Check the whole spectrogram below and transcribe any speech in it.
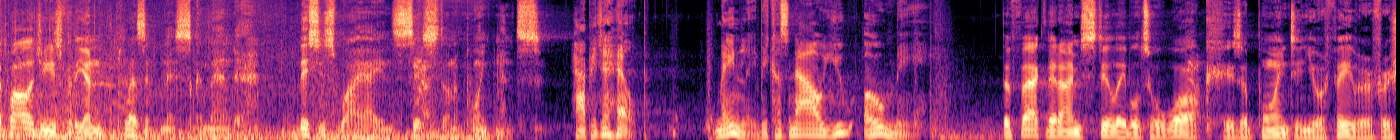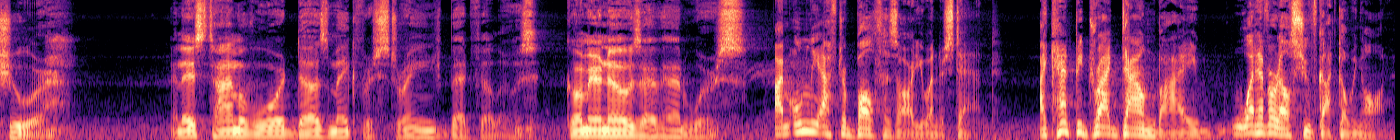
My apologies for the unpleasantness, Commander. This is why I insist on appointments. Happy to help. Mainly because now you owe me. The fact that I'm still able to walk is a point in your favor for sure. And this time of war does make for strange bedfellows. Kormir knows I've had worse. I'm only after Balthazar, you understand. I can't be dragged down by whatever else you've got going on.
